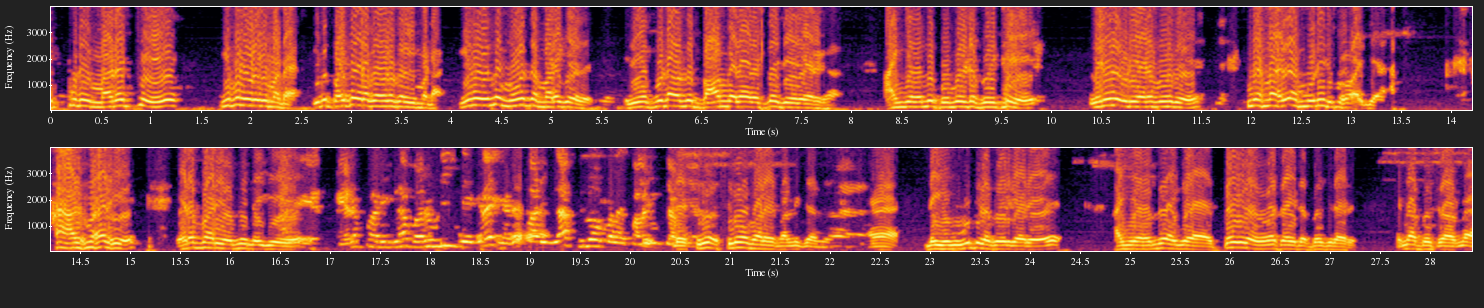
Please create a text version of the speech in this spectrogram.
இப்படி மறைச்சு இப்படி உடைக்க மாட்டேன். இது பைத்தியக்கார பையனோட உடைக்க மாட்டேன். இது வந்து முகத்தை மறைக்கிறது. இது எப்படின்னா வந்து பாம்பேல ரெஸ்பெக்ட் ஏரியா இருக்கா அங்க வந்து பொம்பளைகிட்ட போயிட்டு வெளியில இப்படி வரும்போது இந்த மாதிரிதான் மூடிட்டு போவாங்க. அது மாதிரி எடப்பாடி வந்து இன்னைக்கு எடப்பாடிங்களா மறுபடியும் கேக்குறேன். எடப்பாடிங்களா இந்த பழனிசாமி சிலுவ சிலுவபாளையம் பழனிசாமி இன்னைக்கு ஊட்டியில போயிருக்காரு. அங்க வந்து அங்க தேயிலை விவசாயிகிட்ட பேசுறாரு. என்ன பேசுறாருன்னா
